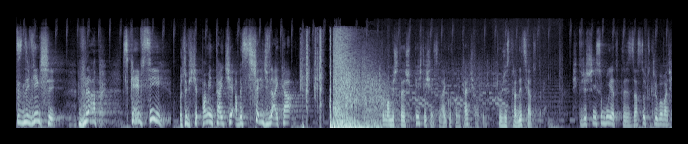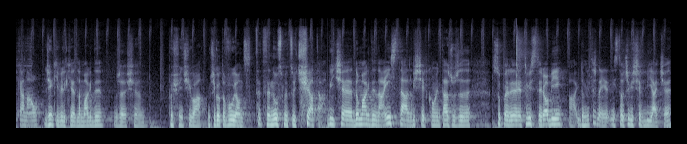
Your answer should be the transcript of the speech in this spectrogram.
To jest największy wrap z KFC! Oczywiście pamiętajcie, aby strzelić w lajka. To ma być też 5000 lajków, pamiętajcie o tym. To już jest tradycja tutaj. Jeśli ktoś jeszcze nie subuje, to też zasubskrybować kanał. Dzięki wielkie dla Magdy, że się poświęciła przygotowując te, ten ósmy cud świata. Bijcie do Magdy na Insta, piszcie w komentarzu, że super twisty robi. A i do mnie też na Insta oczywiście wbijajcie.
